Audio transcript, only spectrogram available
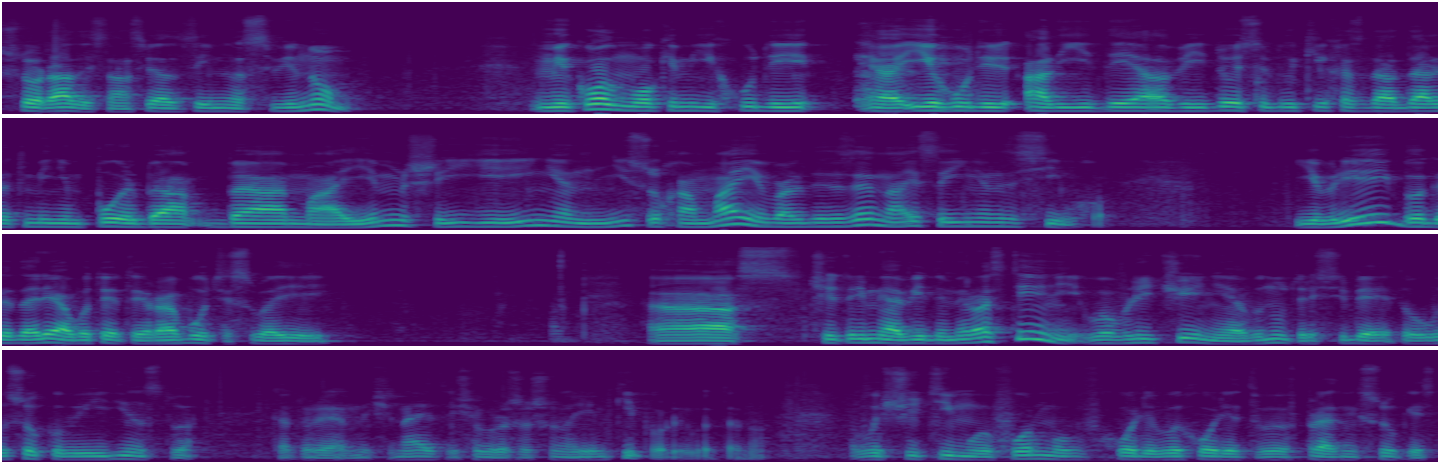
что радость, она связывается именно с вином, Микол моким Ихуды Игуды ал еде ал видой саблаких аздадалит миним поэр баамаем шиеинен нисухамаем вальдезе найса инен симхо. Еврей, благодаря вот этой работе своей с четырьмя видами растений, вовлечение внутрь себя этого высокого единства – которая начинается еще в Рошашуна Емкипур, и вот оно в ощутимую форму входит, выходит в праздник Суккис,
